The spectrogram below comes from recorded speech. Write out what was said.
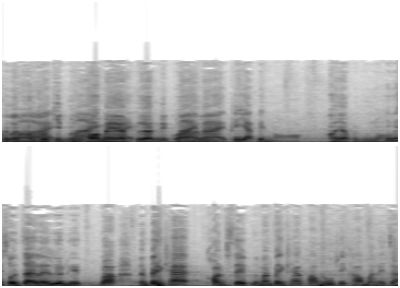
ขึ้นเราไม่ทำธุรกิจเหมือนไพ่อแม่ไเพื่อนดีกว่าไม่อะไร ไม่พี่อยากเป็นหมอ อ๋ออยากเป็นคุณหมอพี่ไม่สนใจอะไรเรื่องที่ว่ามันเป็นแค่คอนเซปต์หรือมันเป็นแค่ความรู้ที่เข้ามาในใจ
